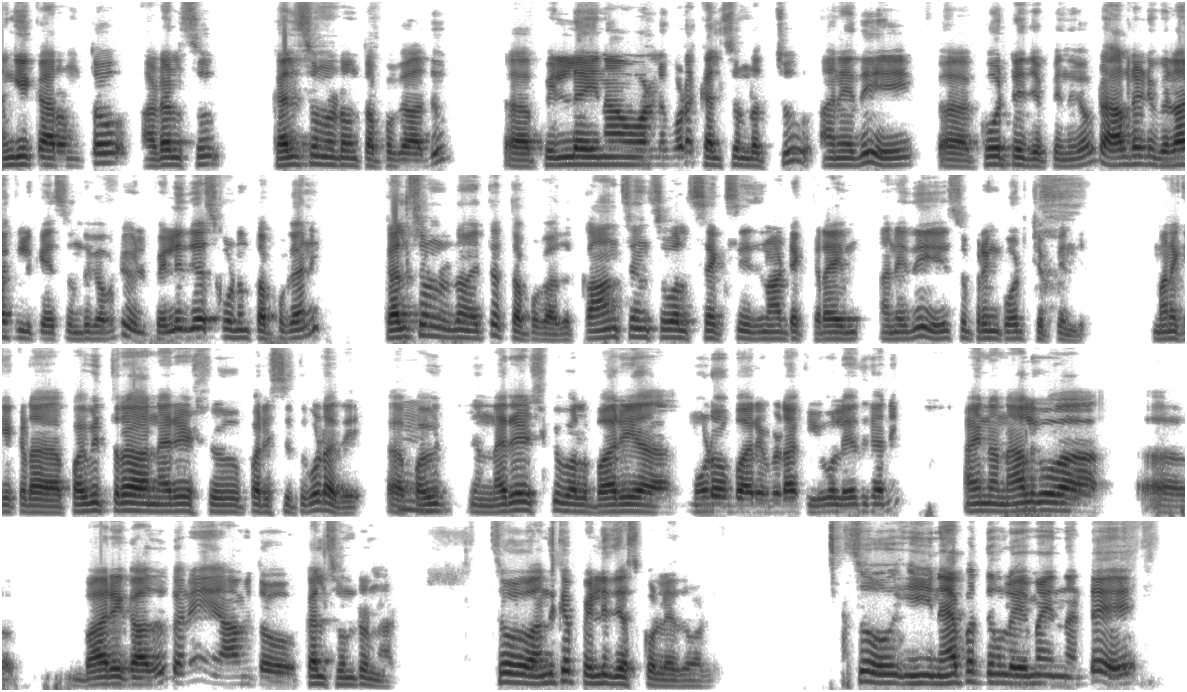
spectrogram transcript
అంగీకారంతో అడల్ట్స్ కలిసి ఉండడం తప్పు కాదు. పెళ్ళైన వాళ్ళు కూడా కలిసి ఉండొచ్చు అనేది కోర్టే చెప్పింది కాబట్టి ఆల్రెడీ విడాకుల కేసు ఉంది కాబట్టి వీళ్ళు పెళ్ళి చేసుకోవడం తప్పు కానీ కలిసి ఉండడం అయితే తప్పు కాదు. Consensual sex is not a crime అనేది సుప్రీంకోర్టు చెప్పింది. మనకి ఇక్కడ పవిత్ర నరేష్ పరిస్థితి కూడా అదే. పవిత్ర నరేష్కి వాళ్ళ భార్య మూడవ భార్య విడాకులు ఇవ్వలేదు కానీ ఆయన నాలుగవ భార్య కాదు కానీ ఆమెతో కలిసి ఉంటున్నాడు. సో అందుకే పెళ్ళి చేసుకోలేదు వాళ్ళు. సో ఈ నేపథ్యంలో ఏమైందంటే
